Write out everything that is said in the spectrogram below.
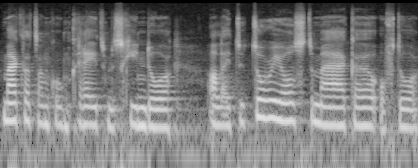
Maak dat dan concreet misschien door allerlei tutorials te maken... of door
